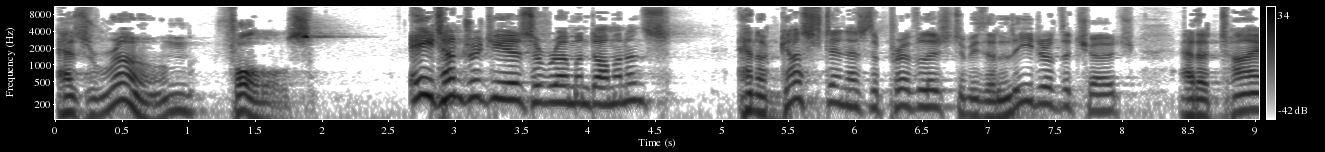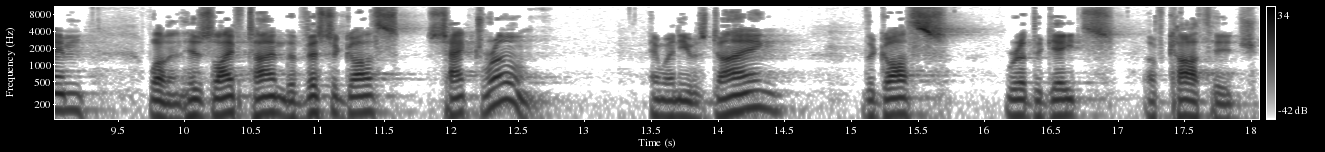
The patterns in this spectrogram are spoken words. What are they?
as Rome falls. 800 years of Roman dominance, and Augustine has the privilege to be the leader of the church at a time, well, in his lifetime, the Visigoths sacked Rome. And when he was dying, the Goths were at the gates of Carthage,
